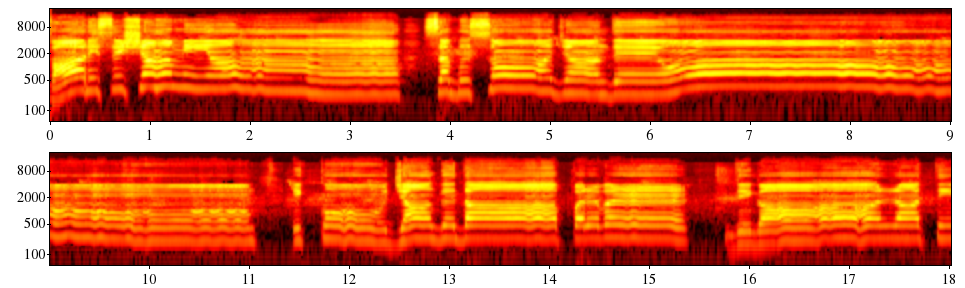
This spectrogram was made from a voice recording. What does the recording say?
वारिस शामिया सब सो जाते ओ। इको जागदा परवर दिगार राती।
